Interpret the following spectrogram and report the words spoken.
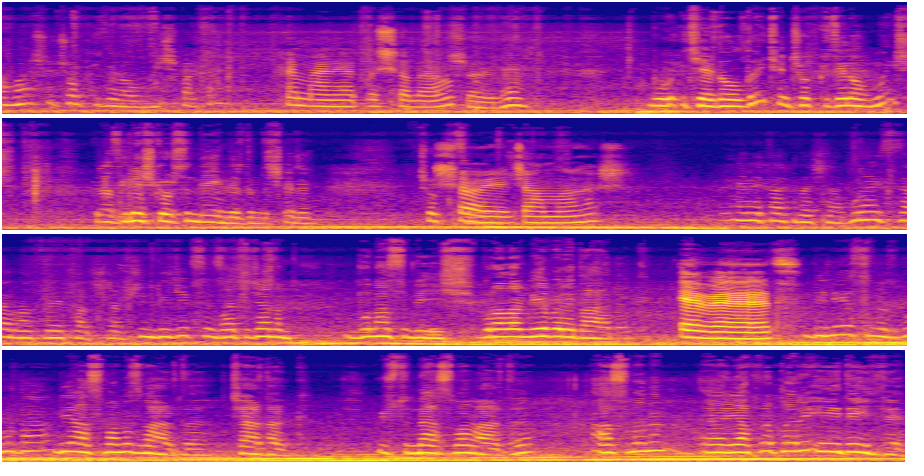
Ama şu çok güzel olmuş bakın. Hemen yaklaşalım. Şöyle. Bu içeride olduğu için çok güzel olmuş. Biraz güneş görsün diye indirdim dışarı. Çok güzel. Şöyle canlar. Evet arkadaşlar burayı size anlatmaya çalışacağım. Şimdi diyeceksiniz Hatice Hanım bu nasıl bir iş? Buralar niye böyle dağınık? Evet. Biliyorsunuz burada bir asmamız vardı. Çardak. Üstünde asma vardı. Asmanın e, yaprakları iyi değildi.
